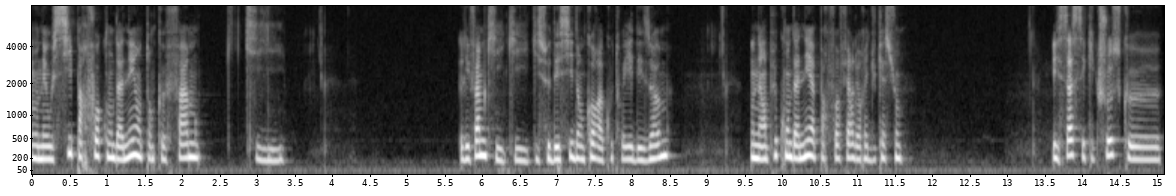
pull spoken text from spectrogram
on est aussi parfois condamné en tant que femme qui... Les femmes qui, qui, qui se décident encore à côtoyer des hommes, on est un peu condamné à parfois faire leur éducation. Et ça, c'est quelque chose que,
